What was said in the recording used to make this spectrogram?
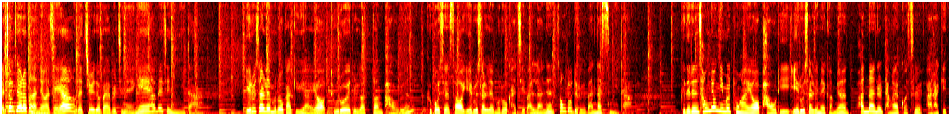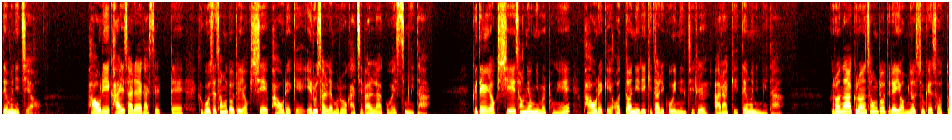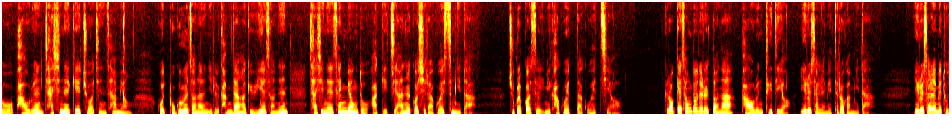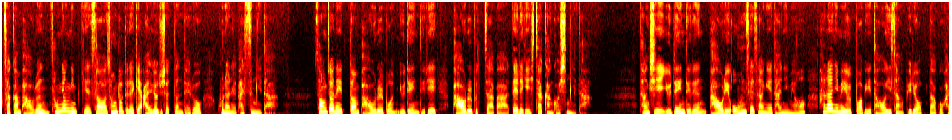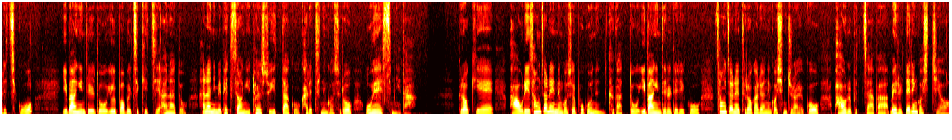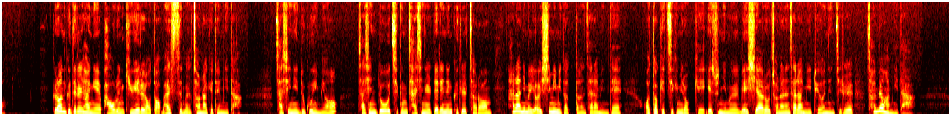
애청자 여러분 안녕하세요. Read the Bible 진행의 함혜진입니다. 예루살렘으로 가기 위하여 두로에 들렀던 바울은 그곳에서 예루살렘으로 가지 말라는 성도들을 만났습니다. 그들은 성령님을 통하여 바울이 예루살렘에 가면 환난을 당할 것을 알았기 때문이지요. 바울이 가이사랴에 갔을 때 그곳의 성도들 역시 바울에게 예루살렘으로 가지 말라고 했습니다. 그들 역시 성령님을 통해 바울에게 어떤 일이 기다리고 있는지를 알았기 때문입니다. 그러나 그런 성도들의 염려 속에서도 바울은 자신에게 주어진 사명, 곧 복음을 전하는 일을 감당하기 위해서는 자신의 생명도 아끼지 않을 것이라고 했습니다. 죽을 것을 이미 각오했다고 했지요. 그렇게 성도들을 떠나 바울은 드디어 예루살렘에 들어갑니다. 예루살렘에 도착한 바울은 성령님께서 성도들에게 알려주셨던 대로 고난을 받습니다. 성전에 있던 바울을 본 유대인들이 바울을 붙잡아 때리기 시작한 것입니다. 당시 유대인들은 바울이 온 세상에 다니며 하나님의 율법이 더 이상 필요 없다고 가르치고 이방인들도 율법을 지키지 않아도 하나님의 백성이 될 수 있다고 가르치는 것으로 오해했습니다. 그렇기에 바울이 성전에 있는 것을 보고는 그가 또 이방인들을 데리고 성전에 들어가려는 것인 줄 알고 바울을 붙잡아 매를 때린 것이지요. 그런 그들을 향해 바울은 기회를 얻어 말씀을 전하게 됩니다. 자신이 누구이며 자신도 지금 자신을 때리는 그들처럼 하나님을 열심히 믿었던 사람인데 어떻게 지금 이렇게 예수님을 메시아로 전하는 사람이 되었는지를 설명합니다.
